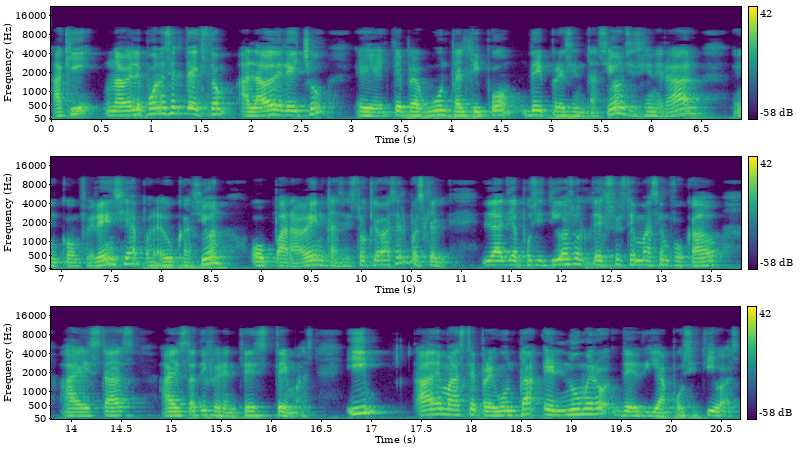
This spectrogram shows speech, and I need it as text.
aquí una vez le pones el texto, al lado derecho eh, te pregunta el tipo de presentación, si es general, en conferencia, para educación o para ventas. ¿Esto qué va a hacer? Pues que las diapositivas o el texto esté más enfocado a estas a estas diferentes temas. Y Además te pregunta el número de diapositivas.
